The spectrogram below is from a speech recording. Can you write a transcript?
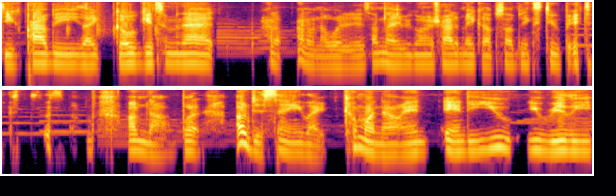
you could probably like go get some of that. I don't, I don't know what it is. I'm not even going to try to make up something stupid. I'm not, but I'm just saying, like, come on now, and Andy, you you really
